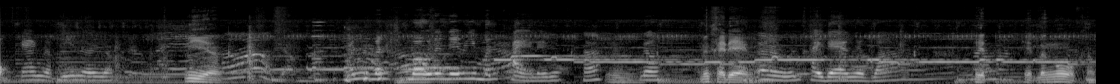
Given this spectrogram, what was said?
กแกงแบบนี้เลยเนาะ นี่อะมันมันมองในนี้นี่เหมือนไข่เลยเนาะฮะอืมเนาะเป็นไข่แดง เออเหมือนไข่แดงเลยว้าเห็ด เห็ดละโงกครับ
